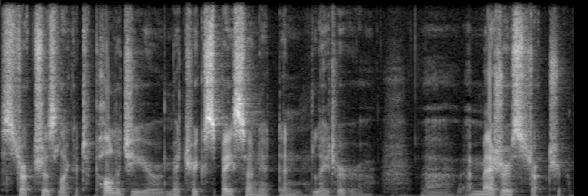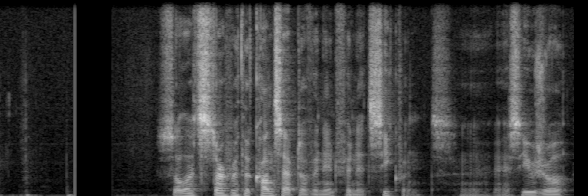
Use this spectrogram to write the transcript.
structures like a topology or a metric space on it and later a measure structure. So let's start with the concept of an infinite sequence. Uh, as usual,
